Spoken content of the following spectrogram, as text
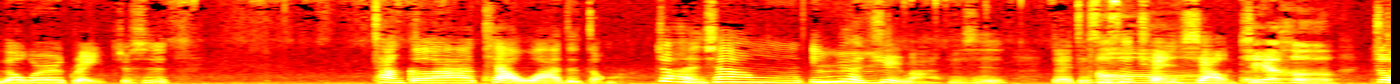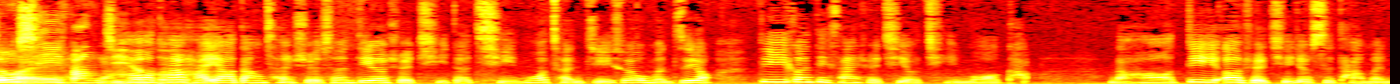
lower grade，就是唱歌啊、跳舞啊这种，就很像音乐剧嘛，嗯、就是对，只是是全校、哦、结合中西方结合，然后他还要当成学生第二学期的期末成绩，所以我们只有第一跟第三学期有期末考。然后第二学期就是他们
